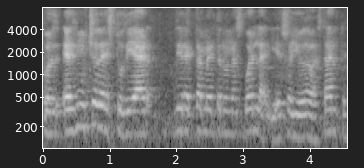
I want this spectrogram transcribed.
pues es mucho de estudiar directamente en una escuela y eso ayuda bastante.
